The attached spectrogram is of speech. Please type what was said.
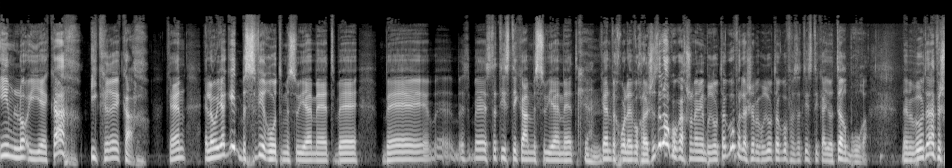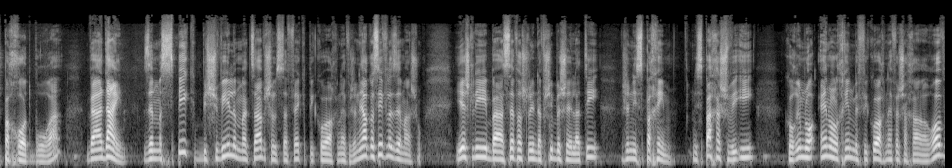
אם לא יהיה כך, יקרה כך, כן? אלא הוא יגיד בסבירות מסוימת, ב... בסטטיסטיקה מסוימת, כן, כן וכולי וכולי, שזה לא כל כך שונה מבריאות הגוף, אלא שבבריאות הגוף הסטטיסטיקה יותר ברורה. ובבריאות הנפש פחות ברורה, ועדיין, זה מספיק בשביל מצב של ספק פיקוח נפש. אני רק אוסיף לזה משהו. יש לי בספר שלי, נפשי בשאלתי, של נספחים. נספח השביעי, קוראים לו אין הולכין בפיקוח נפש אחר הרוב.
